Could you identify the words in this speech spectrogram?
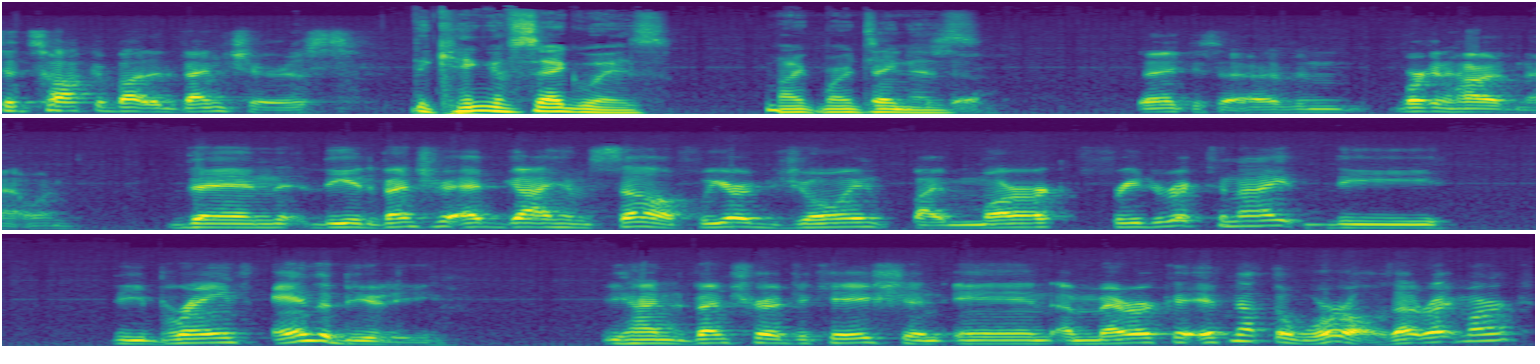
to talk about adventures? The king of segways, Mike Martinez. Thank you, sir. Thank you, sir. I've been working hard on that one. Then the adventure ed guy himself. We are joined by Mark Friedrich tonight, the the brains and the beauty behind adventure education in America, if not the world. Is that right, Mark?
